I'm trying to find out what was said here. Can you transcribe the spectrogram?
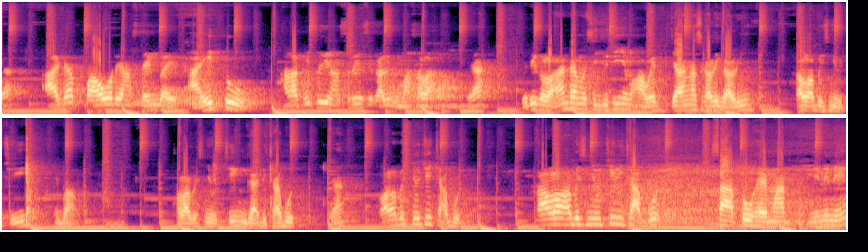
ya ada power yang standby. Nah, itu alat itu yang sering sekali bermasalah ya. Jadi kalau Anda mesin cucinya mau awet, jangan sekali-kali kalau habis nyuci, nih Bang. Kalau habis nyuci nggak dicabut ya. Kalau habis nyuci cabut. Kalau habis nyuci dicabut, satu hemat ini nih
